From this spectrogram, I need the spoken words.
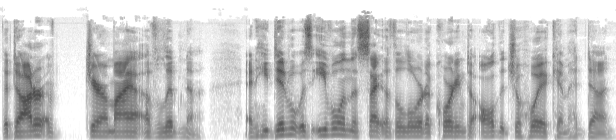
the daughter of Jeremiah of Libnah, and he did what was evil in the sight of the Lord according to all that Jehoiakim had done.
